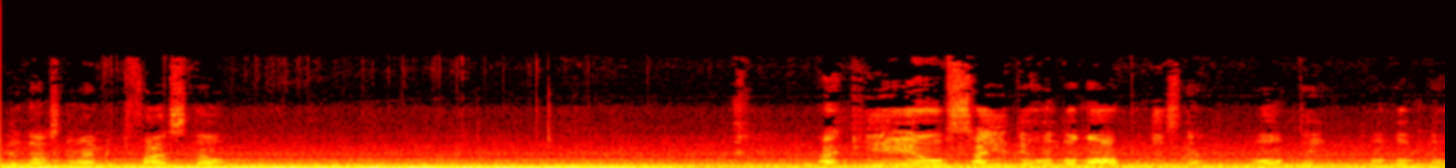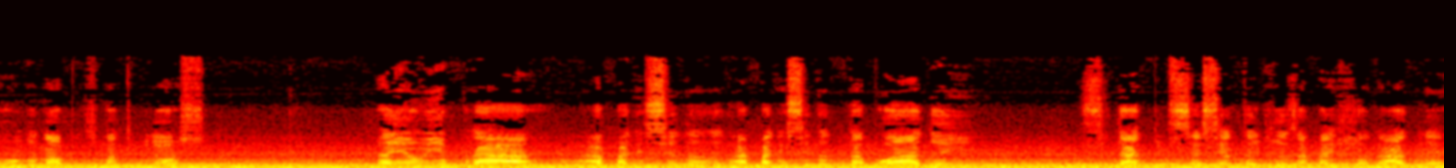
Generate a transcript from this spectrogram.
O negócio não é muito fácil não. Aqui eu saí de Rondonópolis, né? Ontem, Rondonópolis, Mato Grosso. Daí eu ia pra Aparecida, Aparecida do Tabuado aí, cidade dos 60 dias apaixonado, né?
